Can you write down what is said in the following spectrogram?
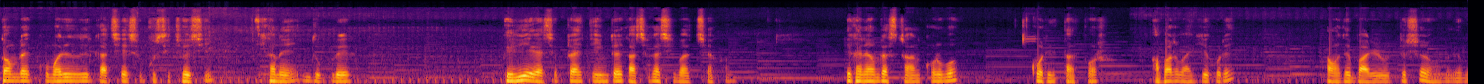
তো আমরা কুমারী নদীর কাছে এসে উপস্থিত হয়েছি। এখানে দুপুরের পেরিয়ে গেছে, প্রায় তিনটার কাছাকাছি বাজছে এখন। এখানে আমরা স্নান করব। করে তারপর আবার বাইকে করে আমাদের বাড়ির উদ্দেশ্যে রওনা দেব।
